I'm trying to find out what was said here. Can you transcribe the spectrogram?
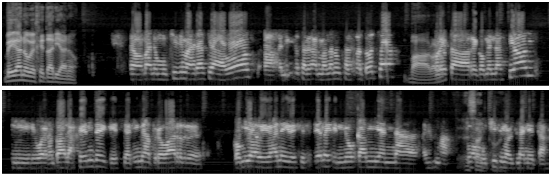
vegano-vegetariano. No, Manu, muchísimas gracias a vos, a Listo Salgar, mandar un saludo a Tocha por esta recomendación y bueno, a toda la gente que se anime a probar comida vegana y vegetariana que no cambian nada, es más, como muchísimo el planeta.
